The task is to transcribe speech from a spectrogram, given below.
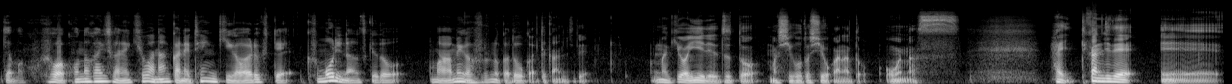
じゃあまあ今日はこんな感じですかね。今日はなんかね天気が悪くて曇りなんですけどまあ雨が降るのかどうかって感じで。まあ今日は家でずっと、まあ、仕事しようかなと思います。はい。って感じでえー、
